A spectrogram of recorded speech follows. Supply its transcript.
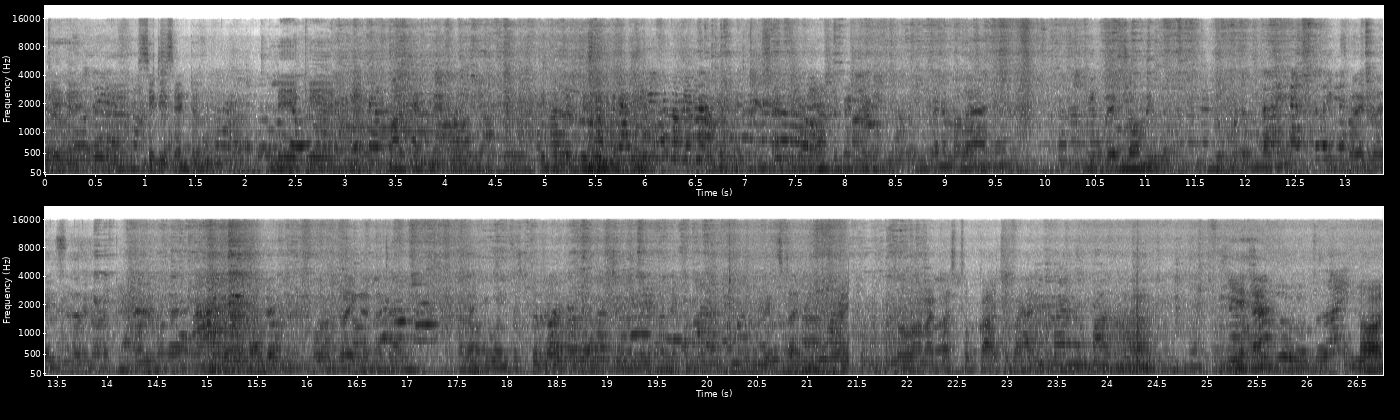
पे हैं सिटी सेंटर में ले के मार्केट में और यहाँ पे तिब्बत क्विजिन यहाँ पे बैठे हैं मैंने मंगाया है एक वेज चाउमीन दो मटन मोमो एक फ्राइड राइस और इन्होंने थुक्पा भी मंगाया। है और हम ट्राई करना चाह रहे हैं। हालाँकि वो इंसिस्ट कर रहे हैं लेकिन नेक्स्ट टाइम तो हमारे पास थुक्का आ चुका है। ये है और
